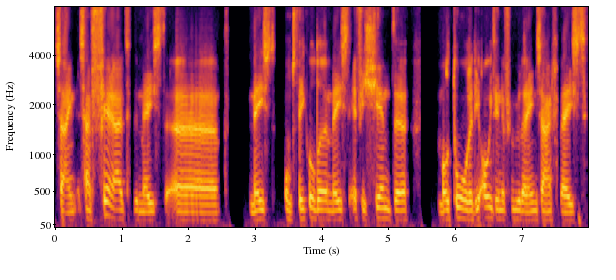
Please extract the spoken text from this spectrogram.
zijn, zijn veruit de meest, uh, meest ontwikkelde, meest efficiënte motoren die ooit in de Formule 1 zijn geweest.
